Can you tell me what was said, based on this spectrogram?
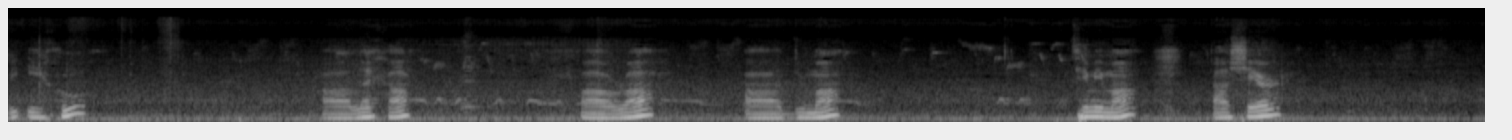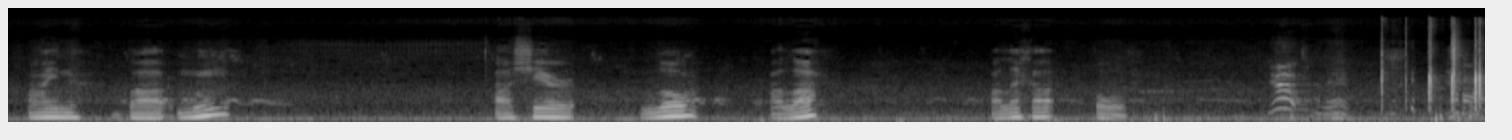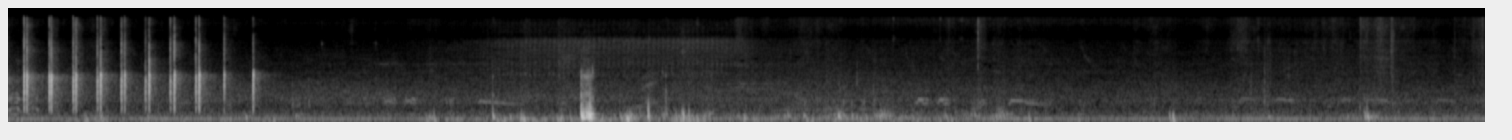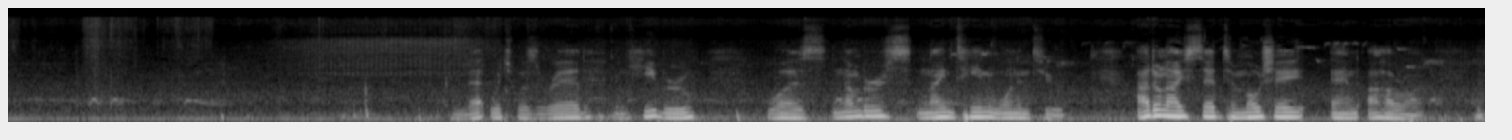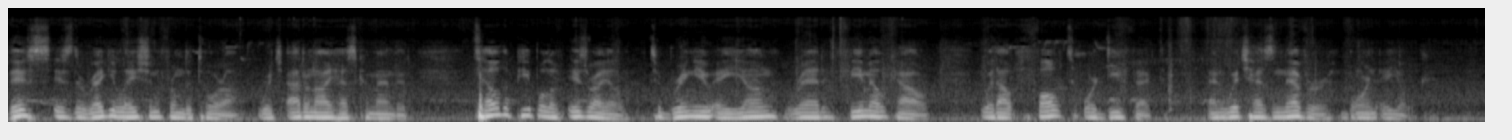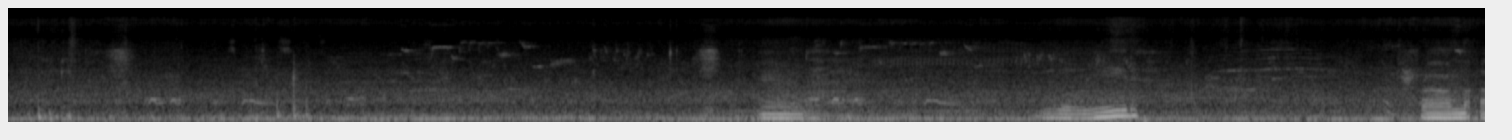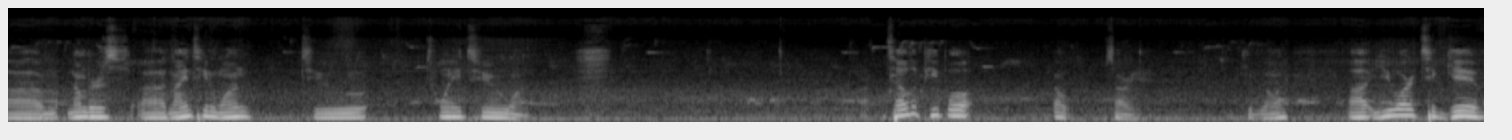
V'ihu Alecha Parah Aduma Timima Asher Ein Ba'mum Asher Lo Allah Alecha Ol. That which was read in Hebrew was Numbers 19 1 and 2. Adonai said to Moshe and Aharon, This is the regulation from the Torah, which Adonai has commanded. Tell the people of Israel to bring you a young red female cow without fault or defect, and which has never borne a yoke. And we will read from um, Numbers uh, 19.1 to 22.1. Tell the people, oh, sorry, keep going. Uh, you are to give,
